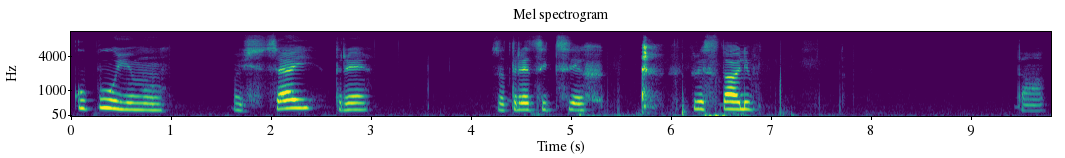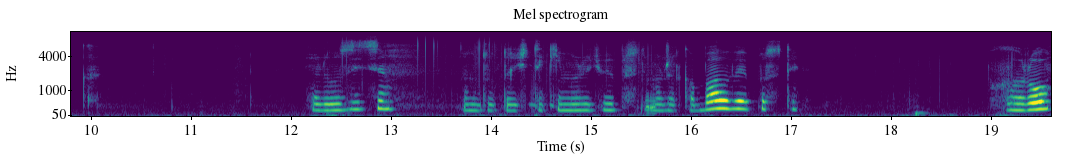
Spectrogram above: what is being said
Купуємо ось цей три за 30 цих кристалів. Так. Грузиться. Там тут ось такі можуть випусти, може кабал випусти. Гро.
